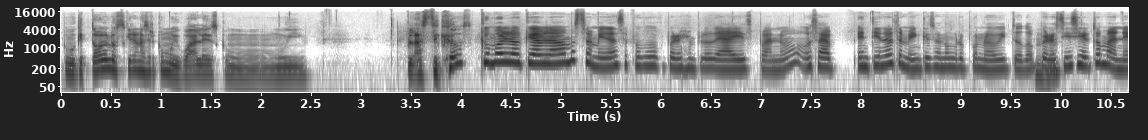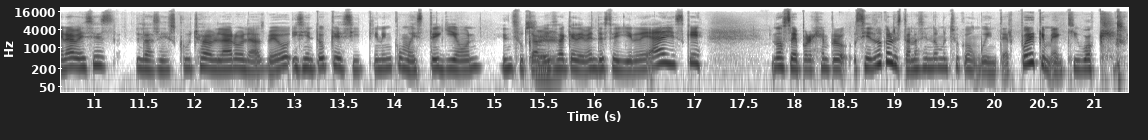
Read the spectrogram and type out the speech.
Como que todos los quieren hacer como iguales, como muy plásticos. Como lo que hablábamos también hace poco, por ejemplo, de aespa, ¿no? O sea, entiendo también que son un grupo nuevo y todo, pero sí, de cierta manera, a veces las escucho hablar o las veo y siento que sí tienen como este guion en su Sí. cabeza que deben de seguir de, ay, es que, no sé, por ejemplo, siento que lo están haciendo mucho con Winter, puede que me equivoque,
